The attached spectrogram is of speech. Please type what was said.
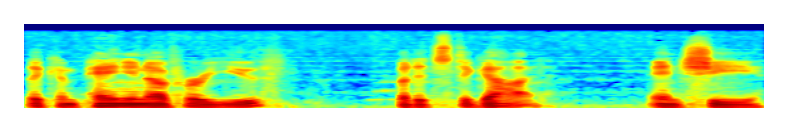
the companion of her youth, but it's to God. And she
